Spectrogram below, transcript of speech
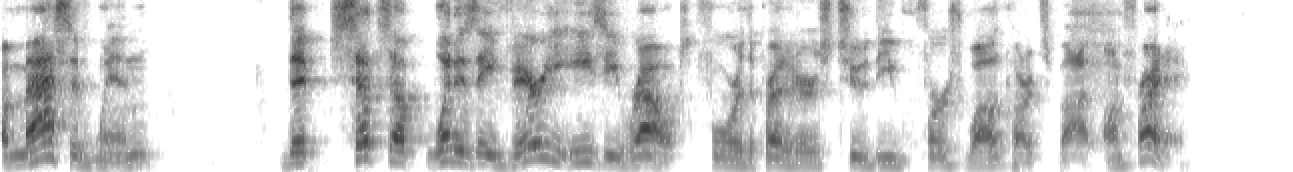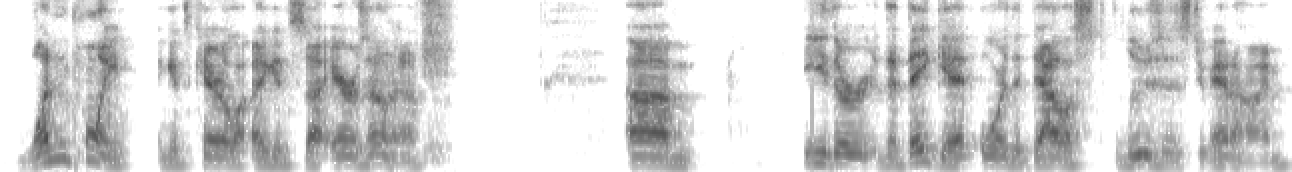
A massive win that sets up what is a very easy route for the Predators to the first wild card spot on Friday. One point against Carolina against uh, Arizona, um, either that they get or that Dallas loses to Anaheim,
